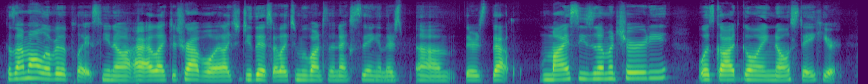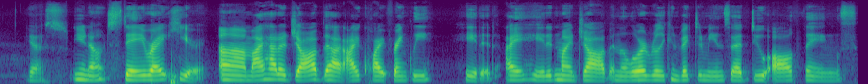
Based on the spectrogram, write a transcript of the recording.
because I'm all over the place, you know, I, I like to travel, I like to do this, I like to move on to the next thing. And there's, um, there's that, my season of maturity was God going, no, stay here Yes. you know, stay right here. Um, I had a job that I quite frankly hated. I hated my job, and the Lord really convicted me and said, "Do all things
